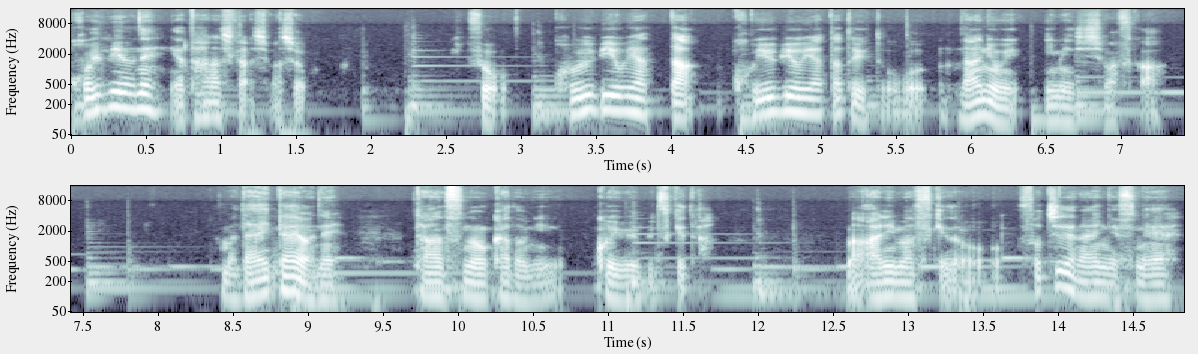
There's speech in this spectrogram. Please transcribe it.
小指をね、やった話からしましょう。そう、小指をやった。小指をやったというと、何をイメージしますか？まあ、大体はね、タンスの角に小指をぶつけた。まあ、ありますけど、そっちじゃないんですね。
